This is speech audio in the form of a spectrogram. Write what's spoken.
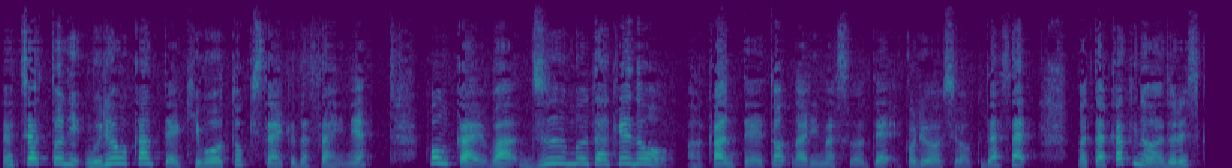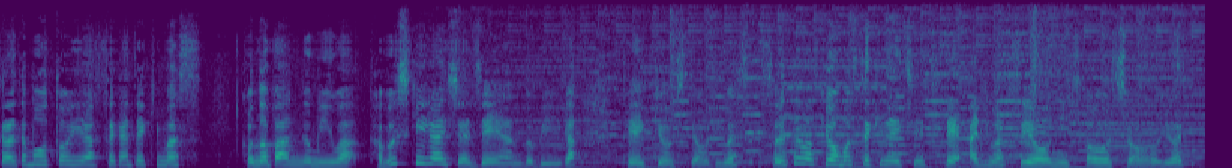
チャットに無料鑑定希望と記載くださいね。今回は Zoom だけの鑑定となりますのでご了承ください。また下記のアドレスからでもお問い合わせができます。この番組は株式会社 J&B が提供しております。それでは今日も素敵な一日でありますように少々より。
